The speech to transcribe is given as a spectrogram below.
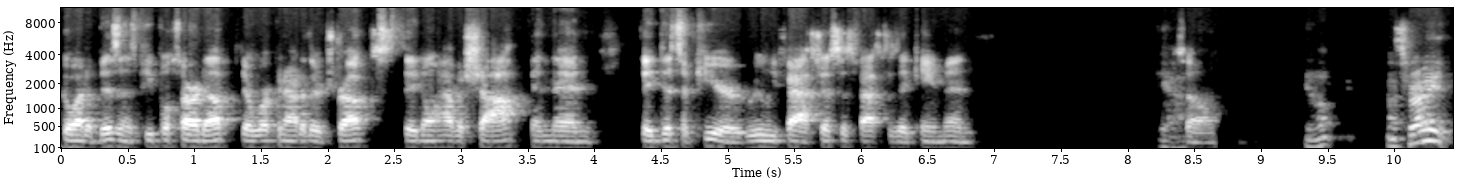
go out of business. People start up, they're working out of their trucks, they don't have a shop, and then they disappear really fast, just as fast as they came in. Yeah. So. Yep, that's right.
